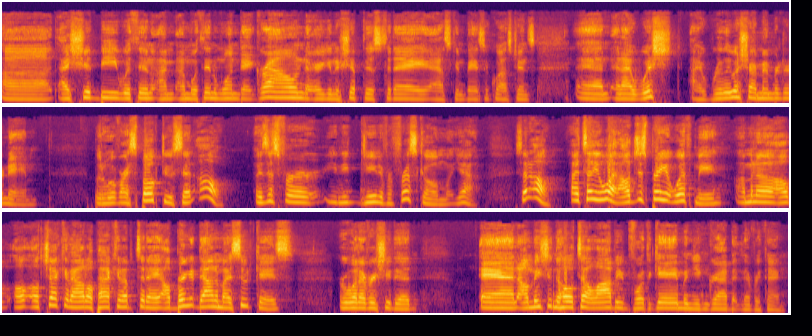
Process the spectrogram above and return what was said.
uh, I should be within. I'm, I'm within one day ground. Are you going to ship this today? Asking basic questions, and and I wish I really wish I remembered her name, but whoever I spoke to said, "Oh, is this for you need, you need it for Frisco?" I'm like, "Yeah." I said, "Oh, I tell you what, I'll just bring it with me. I'm gonna I'll, I'll I'll check it out. I'll pack it up today. I'll bring it down in my suitcase or whatever she did, and I'll meet you in the hotel lobby before the game, and you can grab it and everything."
